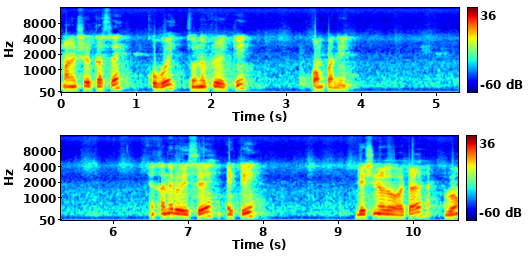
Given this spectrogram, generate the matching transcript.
মানুষের কাছে খুবই জনপ্রিয় একটি কোম্পানি এখানে রয়েছে একটি ডেশনাল ওয়াটার এবং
